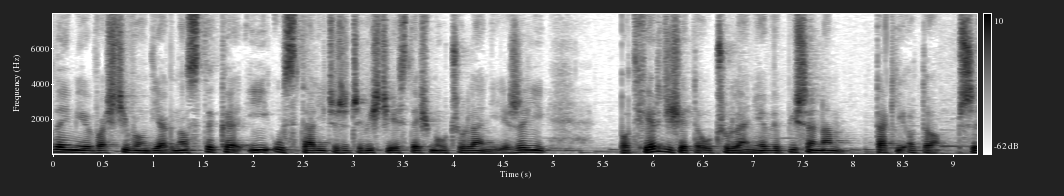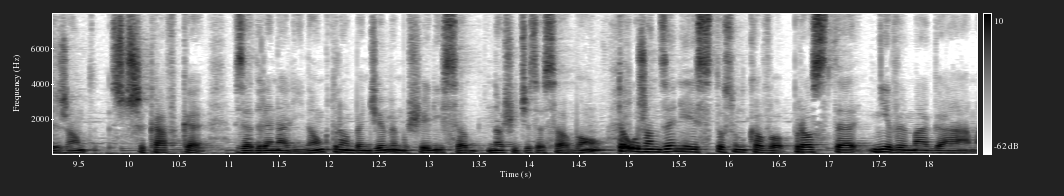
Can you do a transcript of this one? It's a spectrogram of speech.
podejmie właściwą diagnostykę i ustali, czy rzeczywiście jesteśmy uczuleni. Jeżeli potwierdzi się to uczulenie, wypisze nam taki oto przyrząd, strzykawkę z adrenaliną, którą będziemy musieli nosić ze sobą. To urządzenie jest stosunkowo proste, nie wymaga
